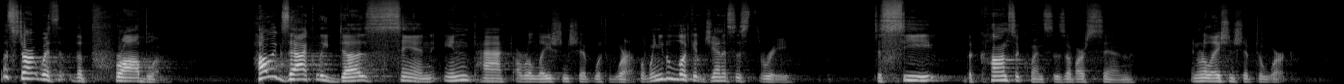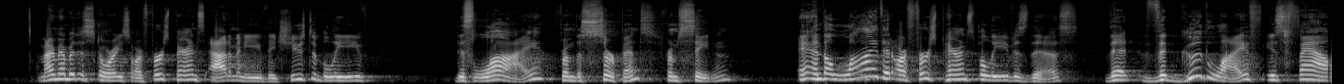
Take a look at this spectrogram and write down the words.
Let's start with the problem. How exactly does sin impact our relationship with work? Well, we need to look at Genesis 3 to see the consequences of our sin in relationship to work. I remember this story. So, our first parents, Adam and Eve, they choose to believe this lie from the serpent, from Satan. And the lie that our first parents believe is this that the good life is found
